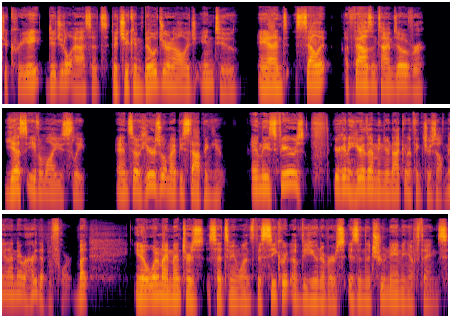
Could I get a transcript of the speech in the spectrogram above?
to create digital assets that you can build your knowledge into and sell it a thousand times over. Yes, even while you sleep. And so here's what might be stopping you. And these fears, you're going to hear them and you're not going to think to yourself, man, I never heard that before. But you know, one of my mentors said to me once, the secret of the universe is in the true naming of things.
